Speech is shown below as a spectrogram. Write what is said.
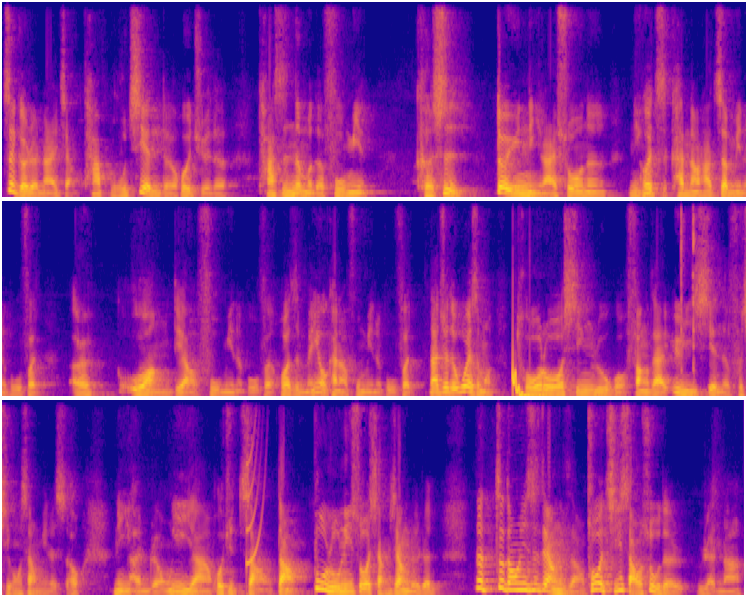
这个人来讲，他不见得会觉得他是那么的负面。可是对于你来说呢，你会只看到他正面的部分，而忘掉负面的部分，或者是没有看到负面的部分。那就是为什么陀罗星如果放在运线的夫妻宫上面的时候，你很容易啊会去找到不如你所想象的人。那这东西是这样子啊，除了极少数的人啊，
